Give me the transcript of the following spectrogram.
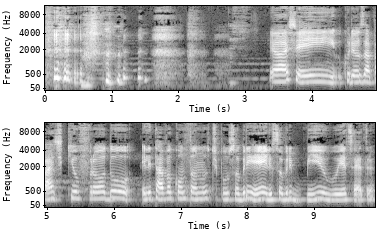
Eu achei curioso a parte que o Frodo, ele tava contando, tipo, sobre ele, sobre Bilbo e etc.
